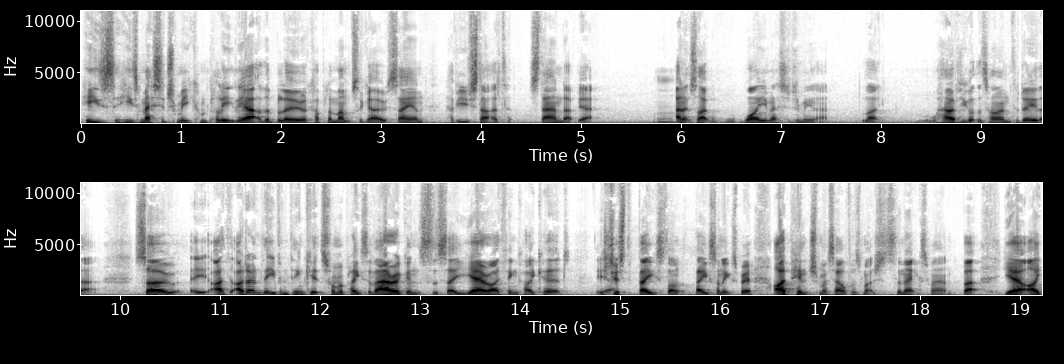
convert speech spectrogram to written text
he's he's messaged me completely out of the blue a couple of months ago saying, "Have you started stand up yet?" Mm. And it's like, why are you messaging me that? Like, how have you got the time to do that? So I, I don't even think it's from a place of arrogance to say, yeah, I think I could. It's Yeah. just based on based on experience. I pinch myself as much as the next man, but yeah, I,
